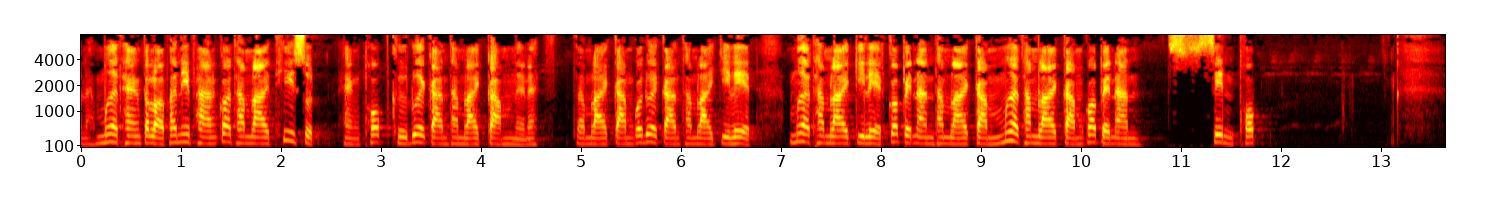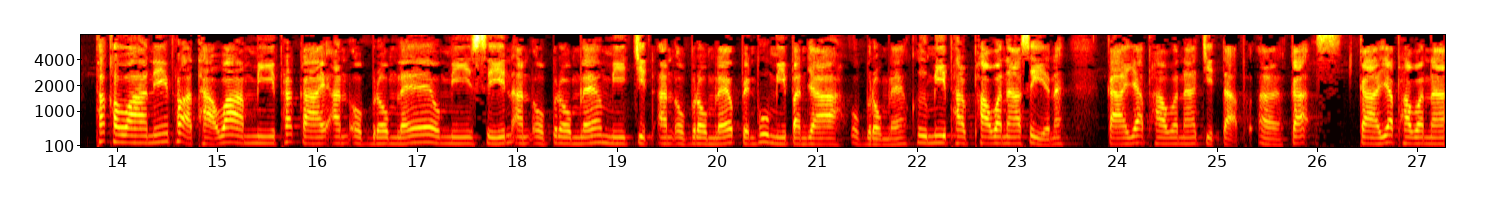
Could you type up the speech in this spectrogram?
นะเมื่อแทงตลอดพระนิพพานก็ทำลายที่สุดแห่งภพคือด้วยการทำลายกรรมเนี่ยนะ ทำลายกรรมก็ด้วยการทำลายกิเลส เมื่อทำลายกิเลสก็เป็นอันทำลายกรรม เมื่อทำลายกรรมก็เป็นอันสิ้นภพพระควานี้พระอัฏฐาว่ามีพระกายอันอบรมแล้ว มีศีลอันอบรมแล้ว มีจิตอันอบรมแล้ว เป็นผู้มีปัญญาอบรมแล้ว คือมีภาวนาสี่นะกายภาวนาจิตตะกะกายภาวนา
